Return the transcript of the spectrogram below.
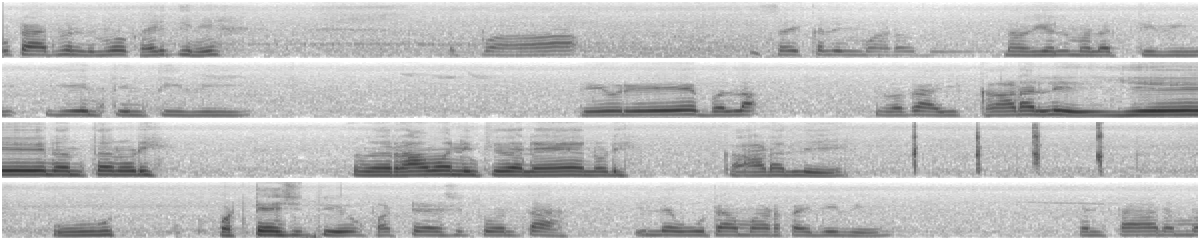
ಊಟ ಆದಮೇಲೆ ನಿಮಗೂ ಕರಿತೀನಿ. ಅಪ್ಪ. ಸೈಕಲಿಂಗ್ ಮಾಡೋದು. ನಾವು ಎಲ್ಲಿ ಮಲಗ್ತೀವಿ, ಏನು ತಿಂತೀವಿ? ದೇವರೇ ಬಲ್ಲ. ಇವಾಗ ಈ ಕಾಡಲ್ಲಿ ಏನಂತ ನೋಡಿ. ರಾಮ ನಿಂತಿದ್ದಾನೆ ನೋಡಿ. ಕಾಡಲ್ಲಿ ಊ, ಹೊಟ್ಟೆ ಹಸಿತು ಹೊಟ್ಟೆ ಹಸಿತು ಅಂತ ಇಲ್ಲೇ ಊಟ ಮಾಡ್ತಾ ಇದ್ದೀವಿ. ಎಂಥ ನಮ್ಮ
